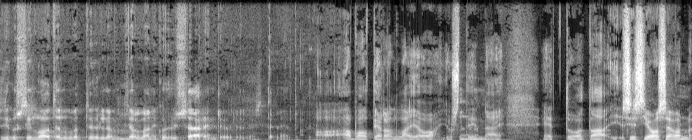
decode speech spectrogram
niin silotellulla tyylillä, mm. mutta jollain niin kuin ysärin tyylillä sitten About joo, justiin mm. näin. Et tuota, siis joo, se on,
